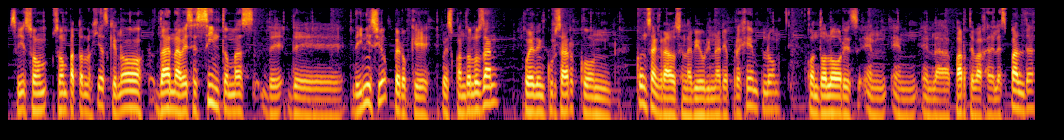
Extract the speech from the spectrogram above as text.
sí, son, son patologías que no dan a veces síntomas de, de- de inicio, pero que pues cuando los dan pueden cursar con, con sangrados en la vía urinaria, por ejemplo, con dolores en, en- en la parte baja de la espalda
